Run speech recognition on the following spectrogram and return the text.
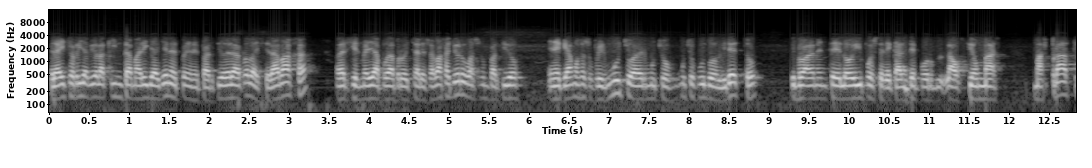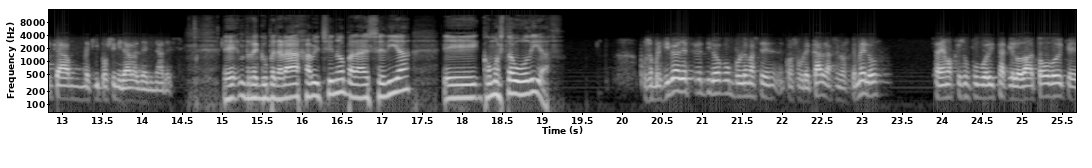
Eladi Zorrilla vio la quinta amarilla ayer en el, el partido de la Roda y será baja a ver si el Mérida puede aprovechar esa baja. Yo creo que va a ser un partido en el que vamos a sufrir mucho, va a haber mucho, mucho fútbol en directo y probablemente el hoy pues se decante por la opción más más práctica, un equipo similar al de Linares. Eh, ¿Recuperará a Javi Chino para ese día? Eh, ¿Cómo está Hugo Díaz? Pues en principio ayer se retiró con problemas con sobrecargas en los gemelos. Sabemos que es un futbolista que lo da todo y que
